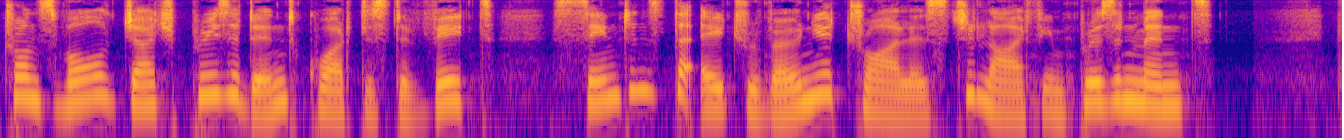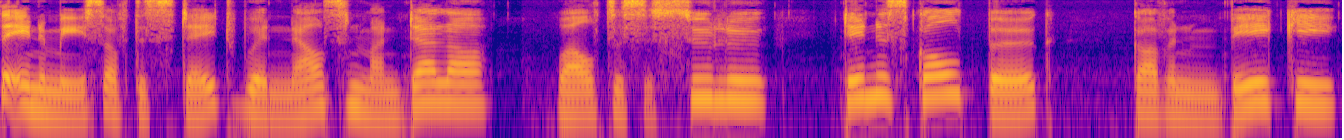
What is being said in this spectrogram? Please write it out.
Transvaal Judge President Quartus de Wet sentenced the eight Rivonia trialists to life imprisonment. The enemies of the state were Nelson Mandela, Walter Sisulu, Denis Goldberg, Govan Mbeki,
